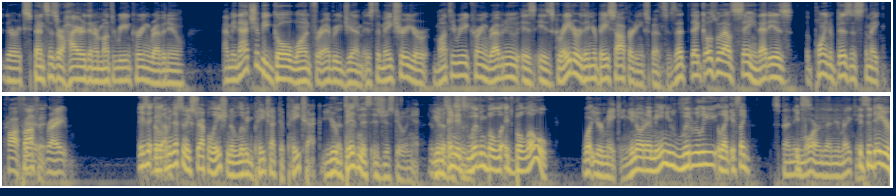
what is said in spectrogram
their expenses are higher than their monthly recurring revenue. I mean, that should be goal one for every gym is to make sure your monthly recurring revenue is is greater than your base operating expenses. That that goes without saying. That is the point of business to make profit, Profit. right? Is it? I mean, that's an extrapolation of living paycheck to paycheck. Your business is just doing it, you know, and it's living below. It's below what you're making. You know what I mean? You're literally like it's like Spending more than you're making. it's the day your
